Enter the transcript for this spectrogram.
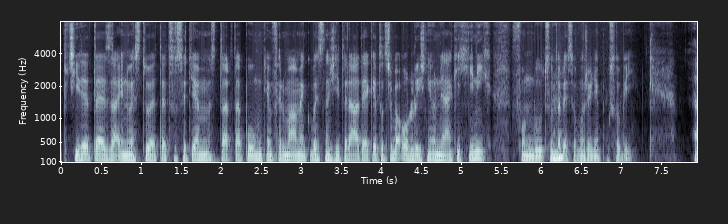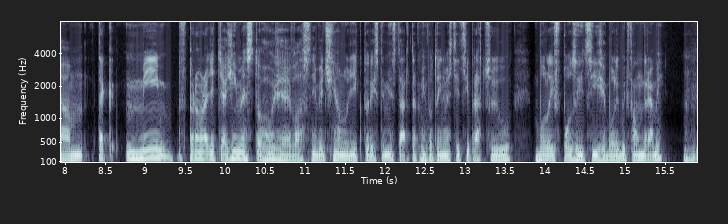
přijdete, zainvestujete, co se těm startupům, těm firmám jakoby snažíte dát, jak je to třeba odlišné od nějakých jiných fondů, co tady uh-huh. samozřejmě působí? Um, tak my v prvom rade ťažíme z toho, že vlastne väčšina ľudí, ktorí s tými startupmi po tej investícii pracujú, boli v pozícii, že boli buď foundrami, uh-huh.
